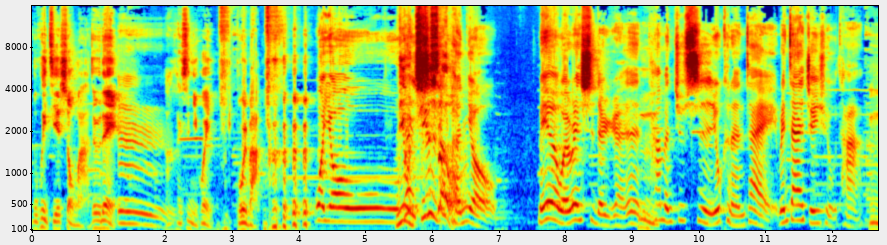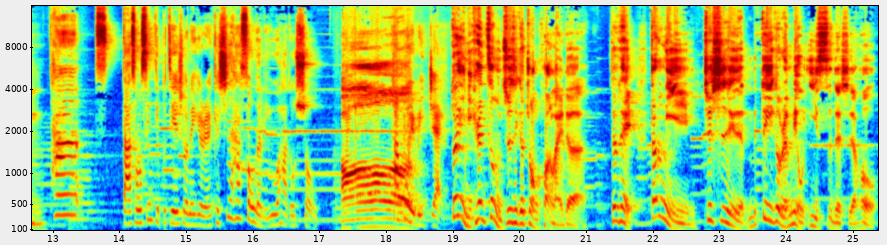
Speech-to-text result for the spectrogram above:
不会接受嘛，对不对？嗯，啊还是你会？不会吧？我有你有接受？的朋友，没有我有认识的人，嗯。他们就是有可能在人家在追求他，嗯，他打从心底不接受那个人，可是他送的礼物他都收，哦，他不会 reject。对，你看这种就是一个状况来的，对不对？当你就是对一个人没有意思的时候，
